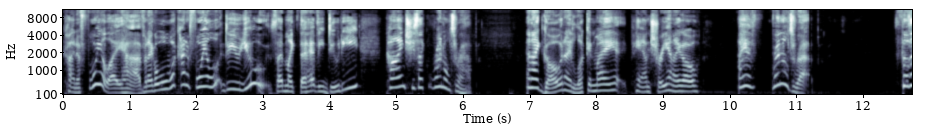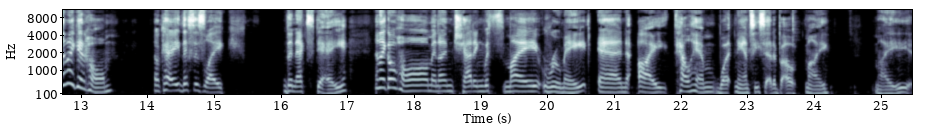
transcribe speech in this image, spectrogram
kind of foil I have. And I go, well, what kind of foil do you use? I'm like, the heavy duty kind. She's like, Reynolds wrap. And I go and I look in my pantry and I go, I have Reynolds wrap. So then I get home. Okay, this is like the next day. And I go home and I'm chatting with my roommate and I tell him what Nancy said about my my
